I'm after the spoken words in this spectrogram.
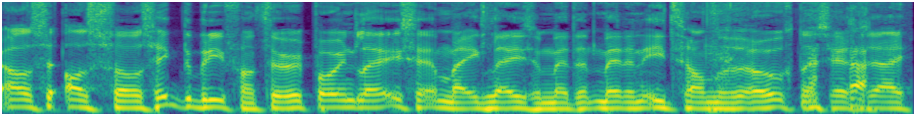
Als, als, zoals ik de brief van Third Point lees, hè, maar ik lees hem met een, met een iets ander oog, dan zeggen zij:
